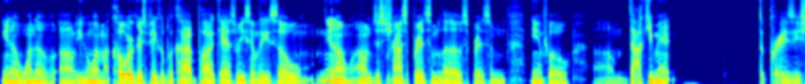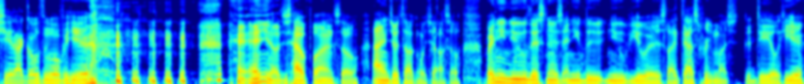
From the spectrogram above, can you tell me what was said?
You know, one of um, even one of my coworkers picked up the podcast recently. So, you know, I'm just trying to spread some love, spread some info, um, document the crazy shit I go through over here. and you know, just have fun. So I enjoy talking with y'all. So for any new listeners, any new viewers, like that's pretty much the deal here.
